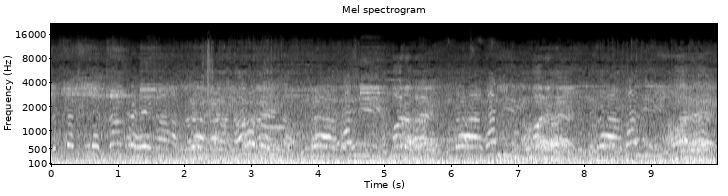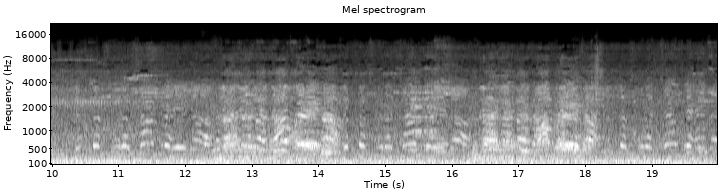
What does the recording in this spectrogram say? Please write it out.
जब तक पूरा चाँद रहेगा इंदिरा रहेगा इंदिरा गांधी अमर है इंदिरा गांधी अमर है इंदिरा गांधी अमर है जब तक सूरज चाँद रहेगा इंदिरा का नाम रहेगा। जब तक सूरज चाँद रहेगा इंदिरा का नाम रहेगा जब तक चाँद रहेगा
